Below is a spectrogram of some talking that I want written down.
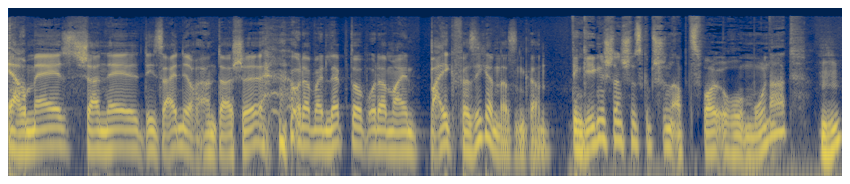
Hermes, Chanel, Designer-Handtasche oder mein Laptop oder mein Bike versichern lassen kann? Den Gegenstandsschutz gibt es schon ab 2 Euro im Monat. Mhm.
